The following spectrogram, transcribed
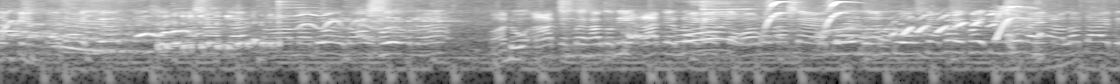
จะเก็บไปได้เยอะที่สุดนะครับแล้วตามมาด้วยน้องพึ่งนะฮะ มาดูอาร์ตกันไหมครับตอนนี้อาร์ตยังได้แค่สองนะครับแม่ดูเหมือนดวงจะไม่ค่อยดีเท่าไหร่อะแล้วได้ไป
